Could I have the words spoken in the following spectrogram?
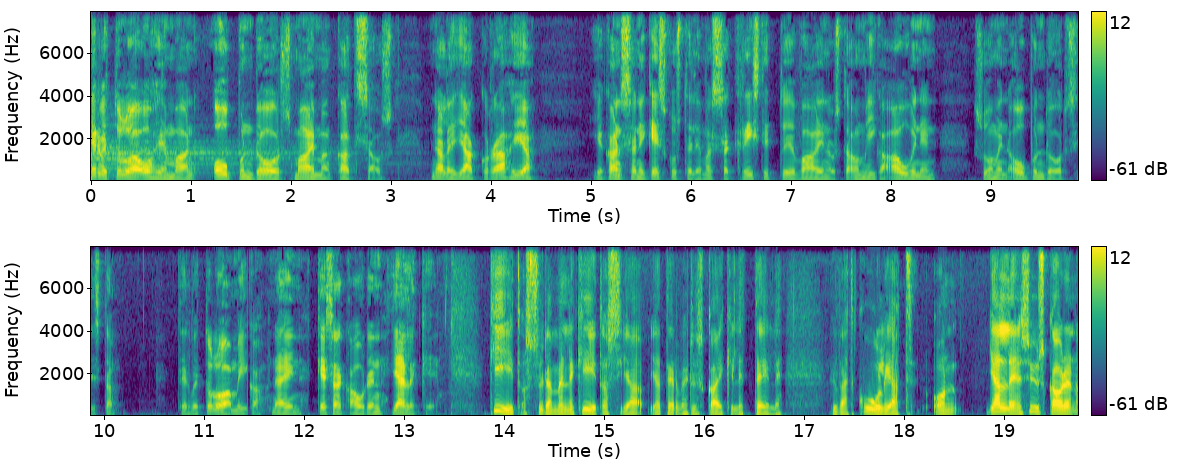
Tervetuloa ohjelmaan Open Doors maailman katsaus. Minä olen Jaakko Rahja ja kanssani keskustelemassa kristittyjen vainosta on Miika Auvinen Suomen Open Doorsista. Tervetuloa Miika näin kesäkauden jälkeen. Kiitos, sydämellinen kiitos ja, ja tervehdys kaikille teille hyvät kuulijat. On jälleen syyskauden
